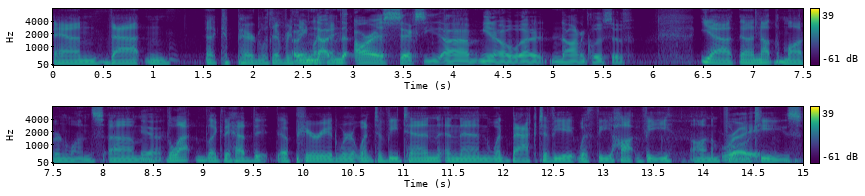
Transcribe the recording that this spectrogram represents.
and that and uh, compared with I everything mean, like not, that- the RS6, um, you know, uh, non-inclusive. Yeah, uh, not the modern ones. Um, Yeah. the la- like they had the, a period where it went to V10 and then went back to V8 with the hot V on the Right. 4OTs.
